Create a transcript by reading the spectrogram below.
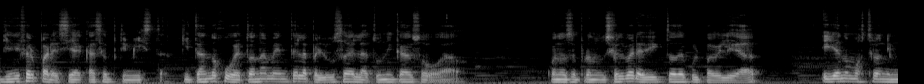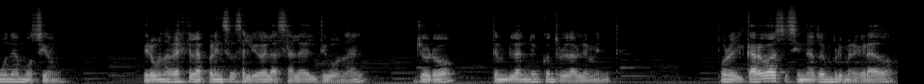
Jennifer parecía casi optimista, quitando juguetonamente la pelusa de la túnica de su abogado. Cuando se pronunció el veredicto de culpabilidad, ella no mostró ninguna emoción, pero una vez que la prensa salió de la sala del tribunal, lloró, temblando incontrolablemente. Por el cargo de asesinato en primer grado,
